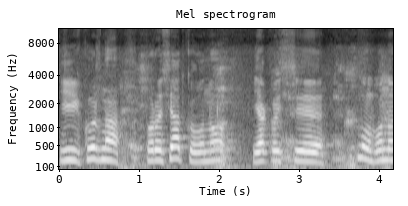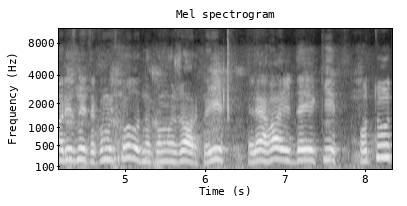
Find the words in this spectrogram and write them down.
і кожна поросятко, воно якось, е, ну, воно різниця, комусь холодно, комусь жарко. І лягають деякі отут,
